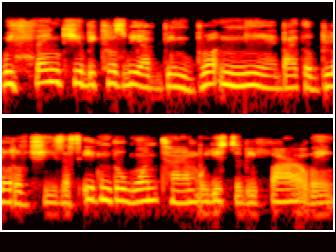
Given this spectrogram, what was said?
We thank you because we have been brought near by the blood of Jesus. Even though one time we used to be far away,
